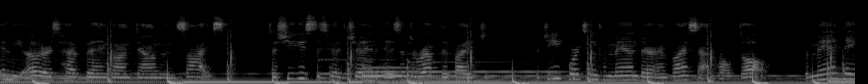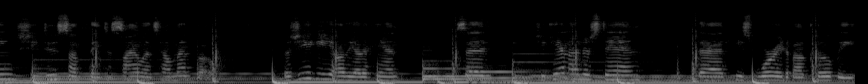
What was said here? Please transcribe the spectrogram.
and the others have been gone down in size. Tashigi's detention is interrupted by G, the G14 commander and Vice Admiral Doll, demanding she do something to silence Helmeppo. Tashigi, on the other hand, said she can't understand that he's worried about Koby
